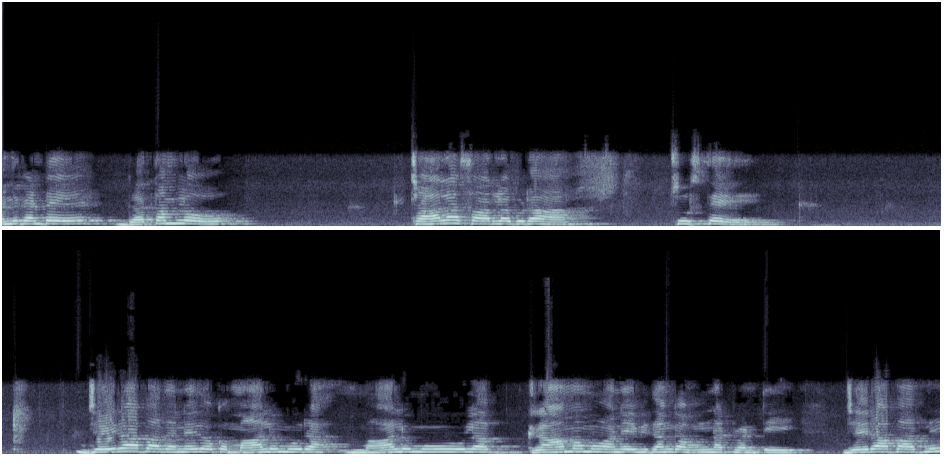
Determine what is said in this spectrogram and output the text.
ఎందుకంటే గతంలో చాలాసార్లు కూడా చూస్తే జైరాబాద్ అనేది ఒక మాలుమూల మాలుమూల గ్రామము అనే విధంగా ఉన్నటువంటి జైరాబాద్ని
